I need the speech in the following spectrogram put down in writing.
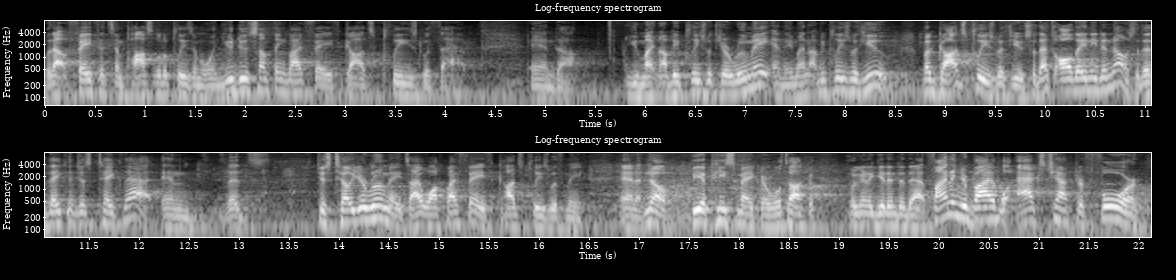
Without faith, it's impossible to please Him. When you do something by faith, God's pleased with that. And uh, you might not be pleased with your roommate, and they might not be pleased with you, but God's pleased with you. So that's all they need to know, so that they can just take that and that's. Just tell your roommates, I walk by faith. God's pleased with me. And uh, no, be a peacemaker. We'll talk. We're going to get into that. Find in your Bible Acts chapter 4.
